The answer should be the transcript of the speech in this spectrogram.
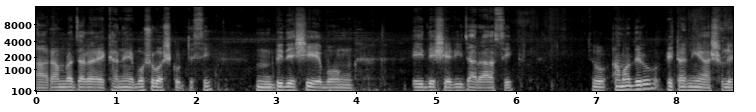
আর আমরা যারা এখানে বসবাস করতেছি বিদেশি এবং এই দেশেরই যারা আছি, তো আমাদেরও এটা নিয়ে আসলে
